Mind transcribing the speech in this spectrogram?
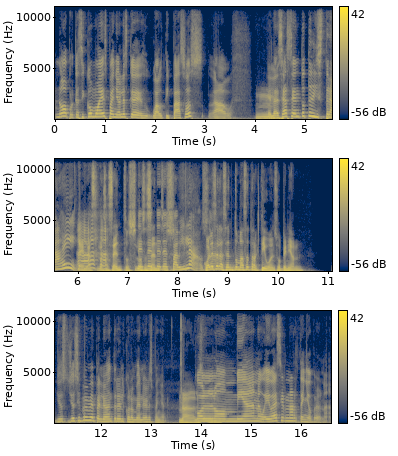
no, porque así como hay españoles que guautipazos, aguas. Mm. El- ese acento te distrae. Eh, las- los acentos, Te, los te- te acentos. despabila. o ¿Cuál es el acento más atractivo en su opinión? Yo, yo siempre me peleo entre el colombiano y el español. Ah, el, Colombiana, güey. Iba a decir norteño, pero nada.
